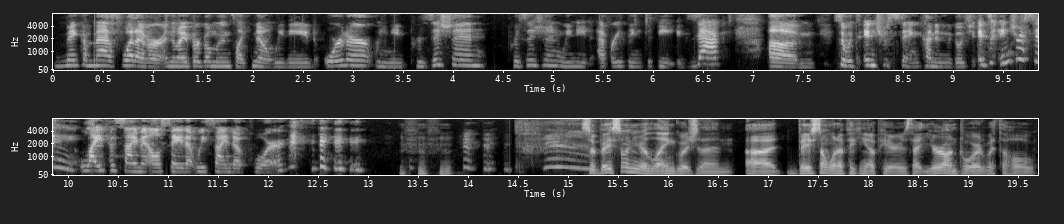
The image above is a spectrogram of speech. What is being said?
make a mess, whatever. And then my Virgo moon's like, no, we need order. We need precision precision. We need everything to be exact. Um, so it's interesting, kind of negotiate. It's an interesting life assignment, I'll say, that we signed up for. so based on your language then uh based on what i'm picking up here is that you're on board with the whole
